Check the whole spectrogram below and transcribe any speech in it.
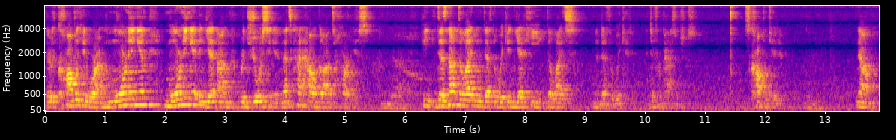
there's a complicated where I'm mourning him, mourning it, and yet I'm rejoicing it. And that's kind of how God's heart is. Yeah. He does not delight in the death of the wicked, yet he delights in the death of the wicked. In different passages. It's complicated. Mm. Now,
